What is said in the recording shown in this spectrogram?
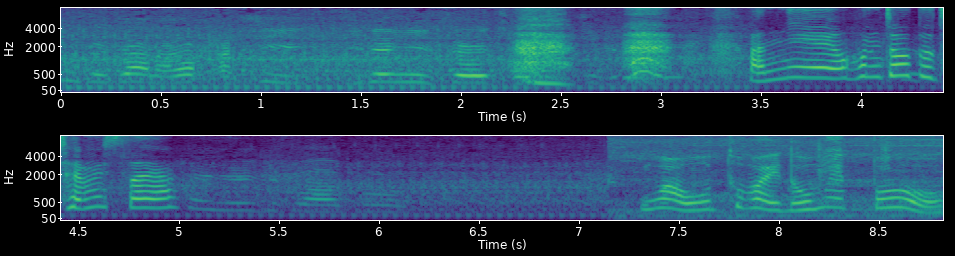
힘들지 않아요? 같이 일행이 있어요. 저희 집이랑 아니에요. 혼자도 재밌어요. 얘기도 하고. 우와 오토바이 너무 예뻐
